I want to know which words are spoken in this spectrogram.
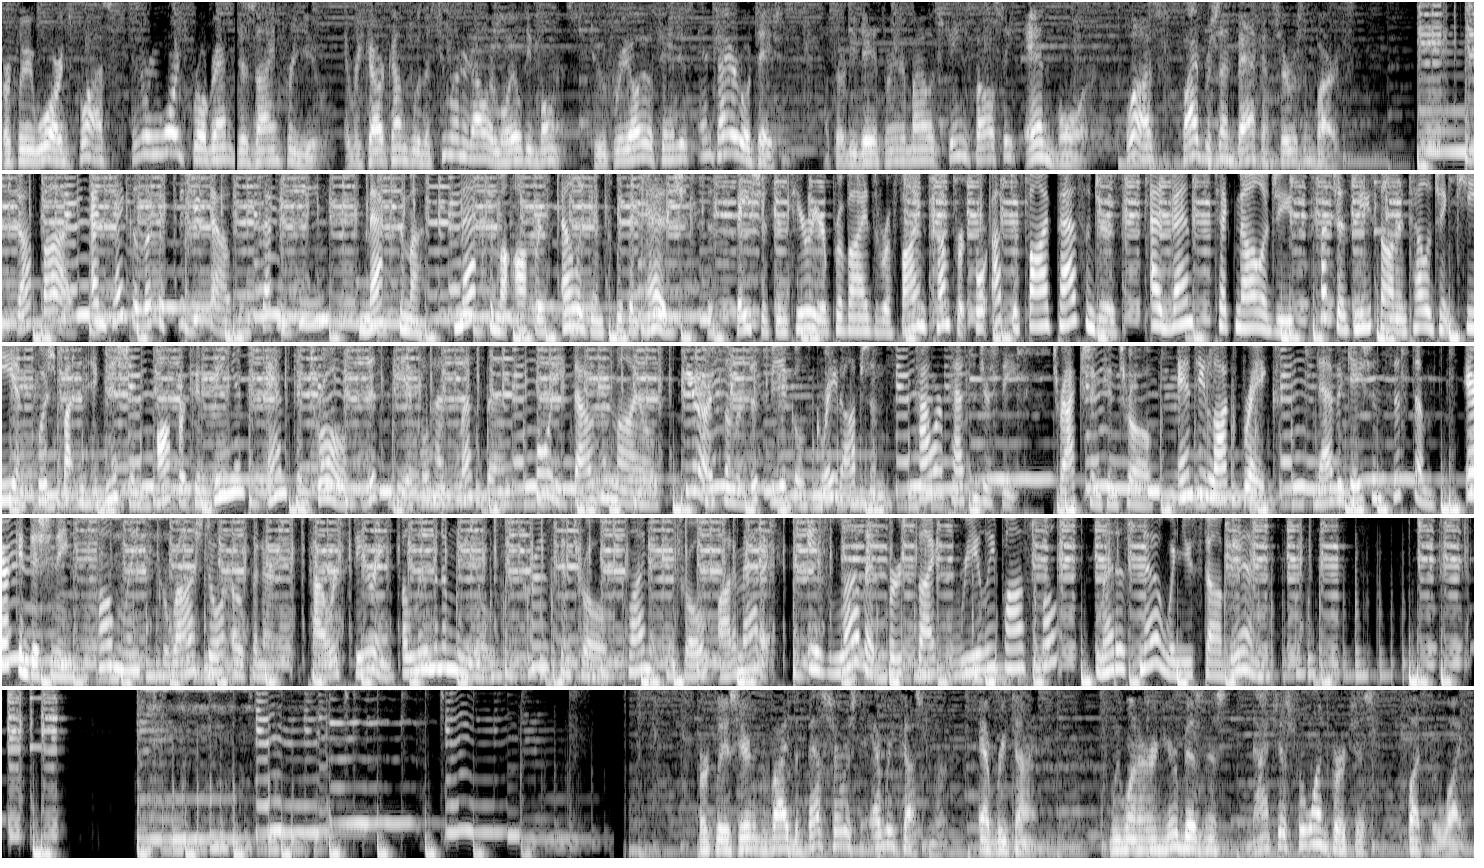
Buerkle Rewards Plus is a rewards program designed for you. Every car comes with a $200 loyalty bonus, two free oil changes and tire rotations, a 30-day 300-mile exchange policy, and more. Plus, 5% back on service and parts. Stop by and take a look at the 2017 Maxima. Maxima offers elegance with an edge. The spacious interior provides refined comfort for up to five passengers. Advanced technologies such as Nissan Intelligent Key and push-button ignition offer convenience and control. This vehicle has less than 40,000 miles. Here are some of this vehicle's great options. Power passenger seat, traction control, anti-lock brakes, navigation system, air conditioning, HomeLink garage door opener, power steering, aluminum wheels, cruise control, climate control automatic. Is love at first sight really possible? Let us know when you stop in. Buerkle is here to provide the best service to every customer, every time. We want to earn your business not just for one purchase, but for life.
